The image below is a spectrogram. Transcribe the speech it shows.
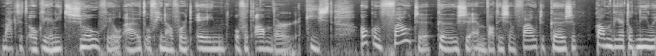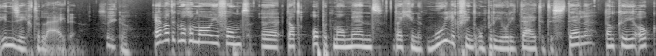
maakt het ook weer niet zoveel uit of je nou voor het een of het ander kiest. Ook een foute keuze, en wat is een foute keuze, kan weer tot nieuwe inzichten leiden. Zeker. En wat ik nog een mooie vond, eh, dat op het moment dat je het moeilijk vindt om prioriteiten te stellen, dan kun je ook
